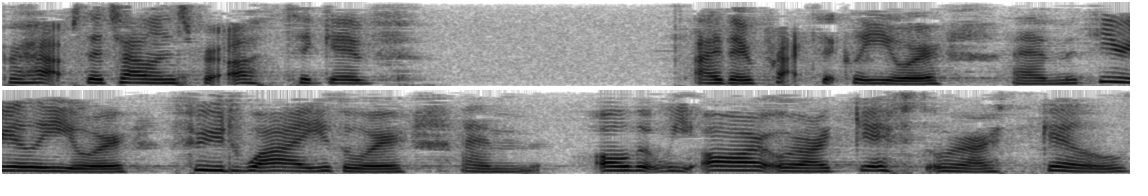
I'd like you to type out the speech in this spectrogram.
Perhaps a challenge for us to give either practically or um, materially or food wise or um, all that we are or our gifts or our skills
